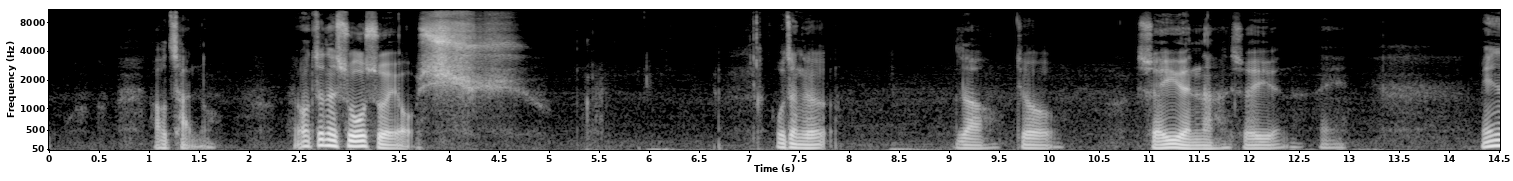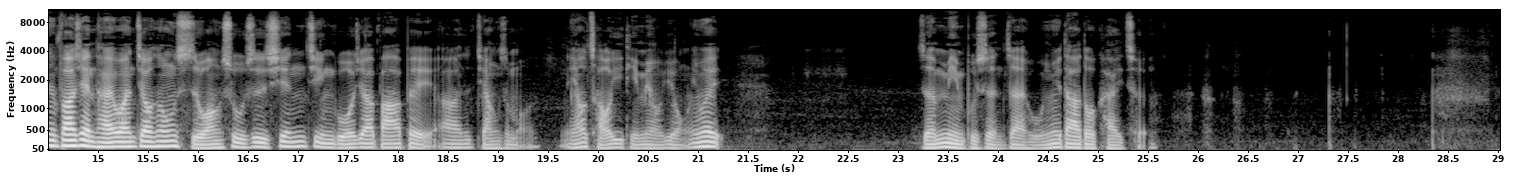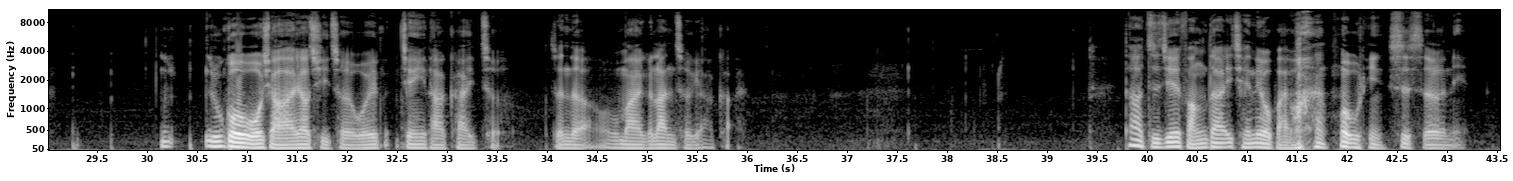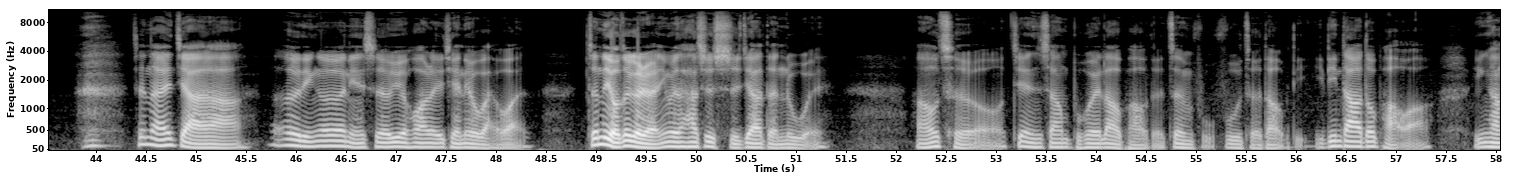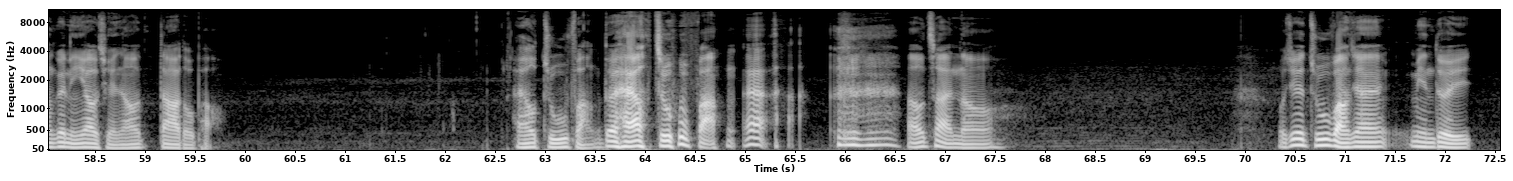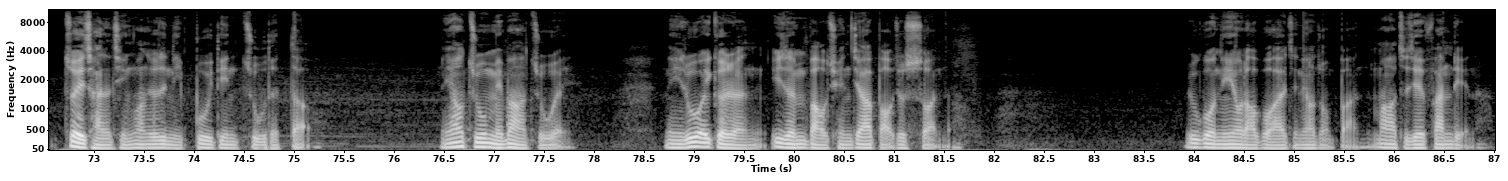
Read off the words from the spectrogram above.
好惨哦！哦，真的缩水哦，嘘！我整个你知道就随缘呐，随缘。哎，没人发现台湾交通死亡数是先进国家八倍啊！讲什么？你要炒议题没有用，因为。人民不是很在乎，因为大家都开车。如果我小孩要骑车，我会建议他开车。真的，我买一个烂车给他开。他直接房贷一千六百万，屋龄四十二年，真的还是假的啊？二零二二年十二月花了一千六百万，真的有这个人，因为他是实价登录诶。好扯哦！建商不会落跑的，政府负责到底，一定大家都跑啊！银行跟你要钱，然后大家都跑，还要租房，对，还要租房，好惨哦！我觉得租房现在面对最惨的情况，就是你不一定租得到，你要租没办法租诶，你如果一个人一人保全家保就算了。如果你有老婆孩子，你要怎么办？妈，直接翻脸了！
